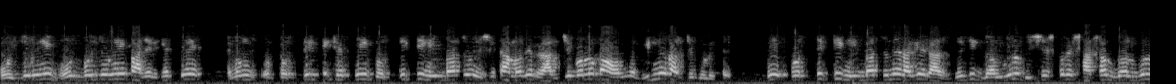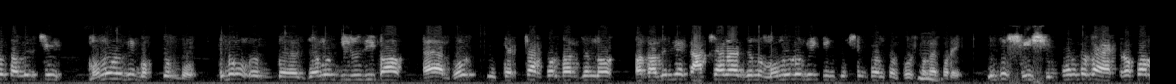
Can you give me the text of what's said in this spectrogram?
বৈতরণী ভোট বৈতরণী পানের ক্ষেত্রে এবং প্রত্যেকটি ক্ষেত্রেই প্রত্যেকটি নির্বাচনে সেটা আমাদের রাজ্যে বলো বা অন্য ভিন্ন রাজ্যগুলিতে প্রত্যেকটি নির্বাচনের আগে রাজনৈতিক দলগুলো বিশেষ করে শাসক দলগুলো তাদের সেই মনোরোধী বক্তব্য এবং জনবিরোধী বা ভোট ক্যাপচার করবার জন্য বা তাদেরকে কাছে আনার জন্য মনোরোধী কিন্তু সিদ্ধান্ত ঘোষণা করে। কিন্তু সেই সিদ্ধান্তটা একরকম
